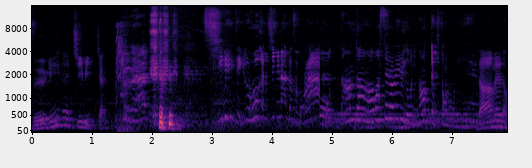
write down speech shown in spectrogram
すげえなチビちゃんチビっていう方がチビなんだぞこらだんだん合わせられるようになってきたのにダメだ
